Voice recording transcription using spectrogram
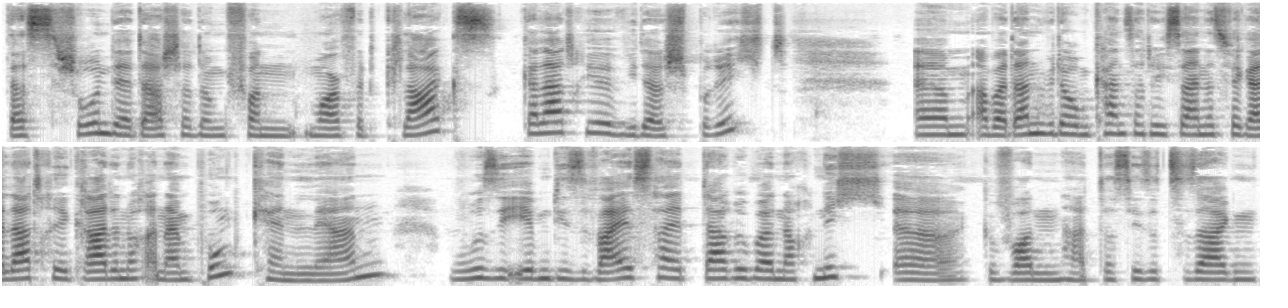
das schon der Darstellung von Morphet Clarks Galadriel widerspricht. Ähm, aber dann wiederum kann es natürlich sein, dass wir Galadriel gerade noch an einem Punkt kennenlernen, wo sie eben diese Weisheit darüber noch nicht äh, gewonnen hat, dass sie sozusagen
